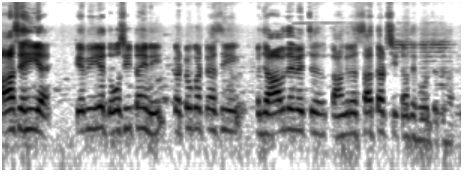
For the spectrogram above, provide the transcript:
ਆਸ ਇਹੀ ਹੈ ਕਿ ਵੀ ਇਹ ਦੋ ਸੀਟਾਂ ਹੀ ਨਹੀਂ, ਘੱਟੋ ਘੱਟ ਅਸੀਂ ਪੰਜਾਬ ਦੇ ਵਿੱਚ ਕਾਂਗਰਸ 7-8 ਸੀਟਾਂ ਤੇ ਹੋਰ ਜਿੱਤ ਹਾਰੇ।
